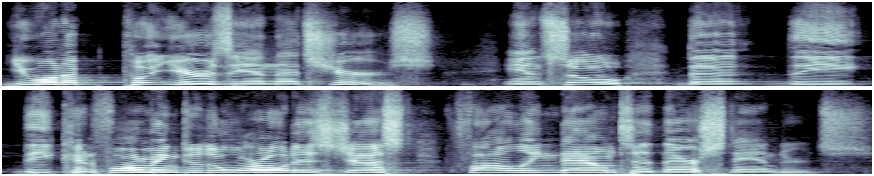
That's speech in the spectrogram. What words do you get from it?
You want to put yours in, that's yours. And so the the the conforming to the world is just falling down to their standards.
